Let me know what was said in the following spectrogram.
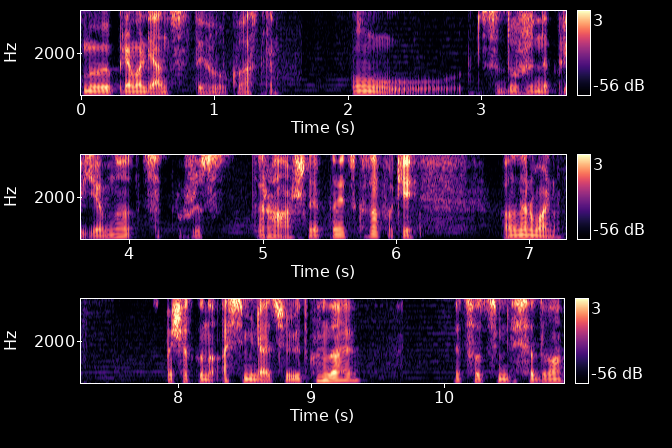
ми прям альянс встигли укласти. У, це дуже неприємно, це дуже страшно. Я б навіть сказав, окей. Але нормально. Спочатку на асиміляцію відкладаю. 572.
